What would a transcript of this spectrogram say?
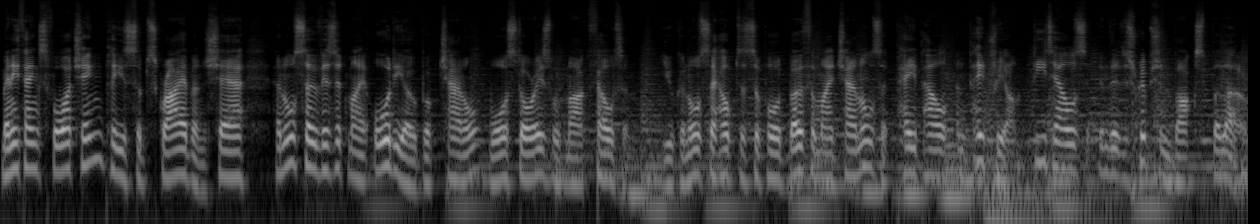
Many thanks for watching. Please subscribe and share, and also visit my audiobook channel, War Stories with Mark Felton. You can also help to support both of my channels at PayPal and Patreon. Details in the description box below.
